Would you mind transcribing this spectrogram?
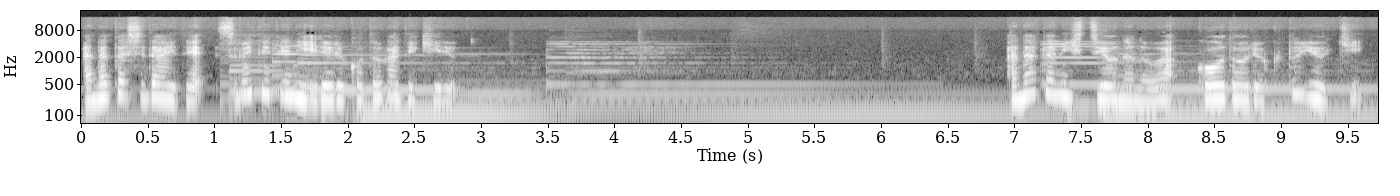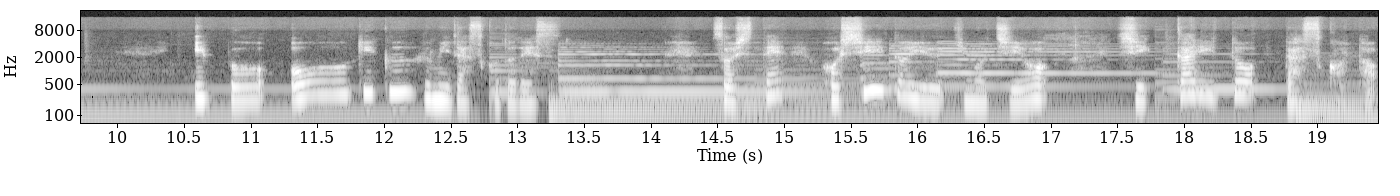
あなた次第で全て手に入れることができる。あなたに必要なのは行動力と勇気。一歩を大きく踏み出すことです。そして欲しいという気持ちをしっかりと出すこと。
